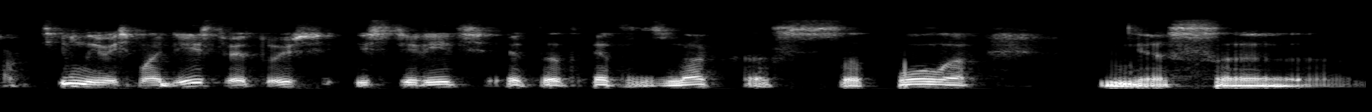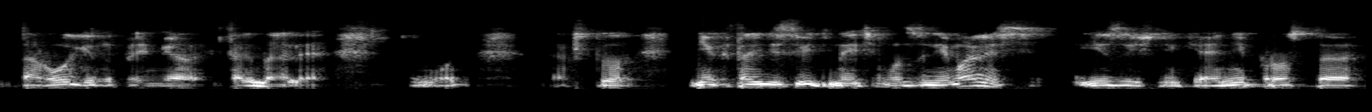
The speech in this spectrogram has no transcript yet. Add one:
активные весьма действия, то есть истереть этот, этот знак с пола с э, дороги, например, и так далее. Вот. Так что некоторые действительно этим вот занимались, язычники, они просто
